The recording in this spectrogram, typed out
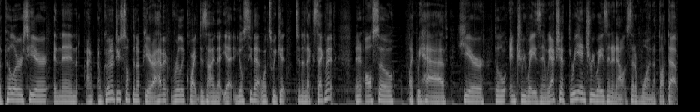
the pillars here. And then I'm, I'm going to do something up here. I haven't really quite designed that yet. And you'll see that once we get to the next segment. And also like we have here, the little entryways in. We actually have three entryways in and out instead of one. I thought that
